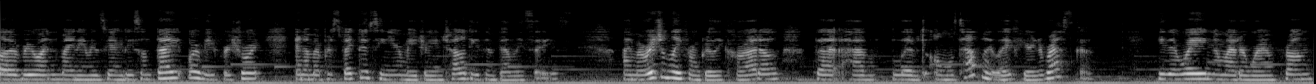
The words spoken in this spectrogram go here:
everyone, my name is Yangri Sontai, or V for short, and I'm a prospective senior majoring in Child, Youth, and Family Studies. I'm originally from Greeley, Colorado, but have lived almost half my life here in Nebraska. Either way, no matter where I'm from,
